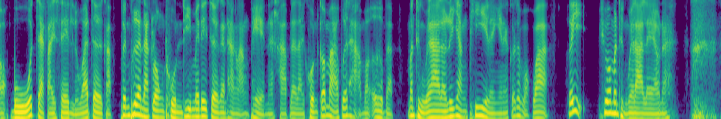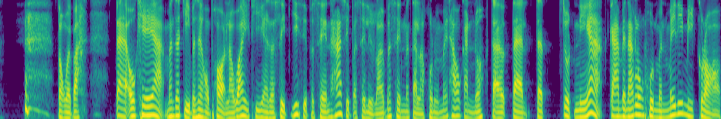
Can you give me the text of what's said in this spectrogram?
ออกบูธแจกลายเซ็นหรือว่าเจอกับเพื่อนๆนักลงทุนที่ไม่ได้เจอกันทางหลังเพจนะครับหลายๆคนก็มาเพื่อถามว่าเออแบบมันถึงเวลาแล้วหรือยังพี่อะไรเงี้ยนะก็จะบอกว่าเฮ้ยพี่ว่ามันถึงเวลาแล้วนะ ตรงไปปะแต่โอเคอะมันจะกี่เปอร์เซ็นต์ของพอร์ตเราว่าอีกทีอาจจะสิบยี่สิบเปอร์เซ็นต์ห้าสิบเปอร์เซ็นต์หรือร้อยเปอร์เซ็นต์มันแต่ละคนมันไม่เท่ากันเนาะแต่แต่แต่ จุดนี้การเป็นนักลงทุนมันไม่ได้มีกรอบ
